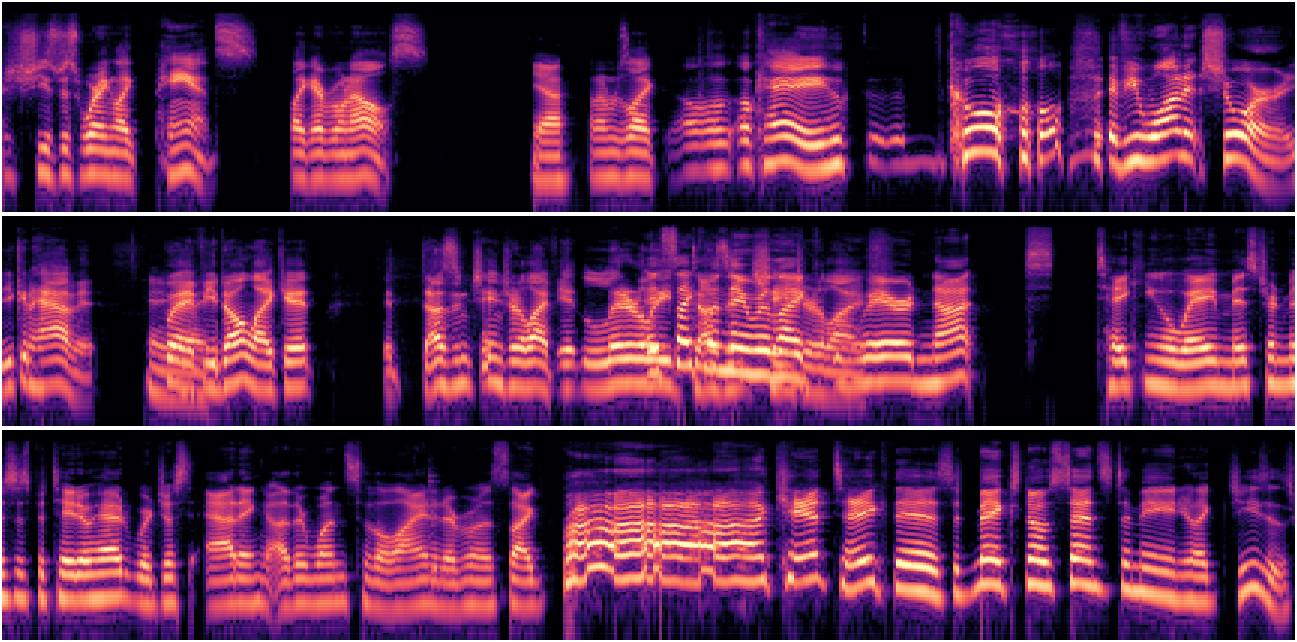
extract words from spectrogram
she's just wearing like pants like everyone else. yeah. And I'm just like, oh, okay, who, cool. if you want it, sure, you can have it. yeah, but you're if you don't like it, it doesn't change your life. It literally it's like when they were like, your life. we're not taking away Mr. and Mrs. Potato Head. We're just adding other ones to the line, and everyone's like, ah, I can't take this. It makes no sense to me. And you're like, Jesus,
